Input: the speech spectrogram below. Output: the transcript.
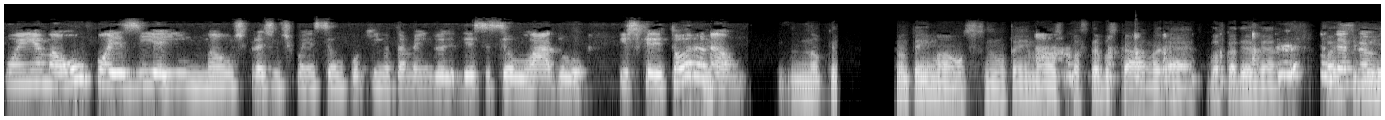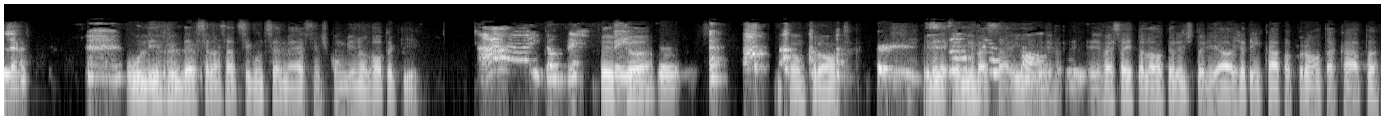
poema ou poesia aí em mãos para a gente conhecer um pouquinho também do, desse seu lado escritor ou não? Não, porque não tem mãos, não tem mãos. Ah. Posso até buscar, mas é, vou ficar devendo. Faz o seguinte, o livro ele deve ser lançado no segundo semestre, a gente combina, eu volto aqui. Ah, então perfeito. Fechou? Então pronto. Ele, ele vai sair, ele, ele, vai sair pela Ópera Editorial, já tem capa pronta, a capa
